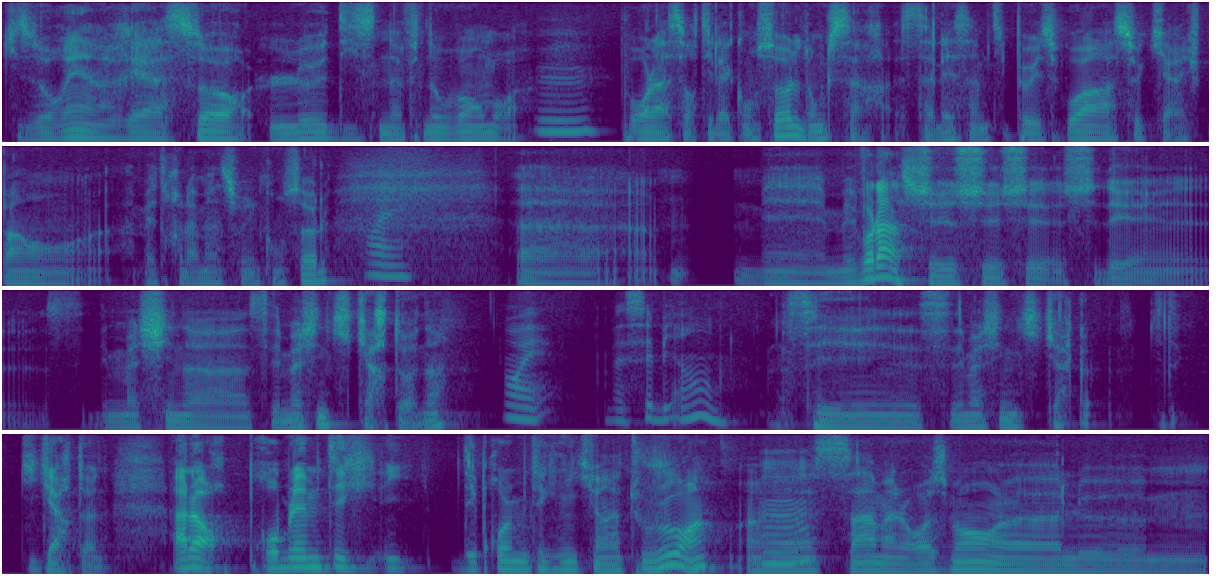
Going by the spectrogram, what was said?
qu'ils auraient un réassort le 19 novembre Mhm. pour la sortie de la console. Donc ça, ça laisse un petit peu espoir à ceux qui n'arrivent pas en- à mettre la main sur une console. Ouais. Euh, mais, mais voilà, c'est des, des machines, à- c'est des machines qui cartonnent. hein. Ouais. Bah, c'est bien. C'est c'est des machines qui, qui, cartonnent. Alors, problème des problèmes techniques, il y en a toujours. hein. Euh, Mhm. Ça, malheureusement, euh, le,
